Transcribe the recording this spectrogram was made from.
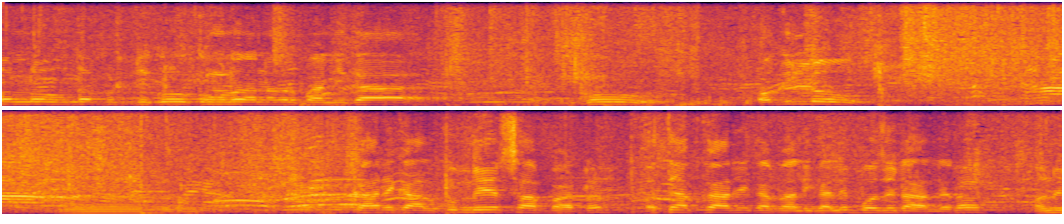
तल्लो उतापट्टिको कमला नगरपालिकाको अघिल्लो कार्यकालको मेयर साहबबाट त्यहाँको कार्यपालिकाले बजेट हालेर अनि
